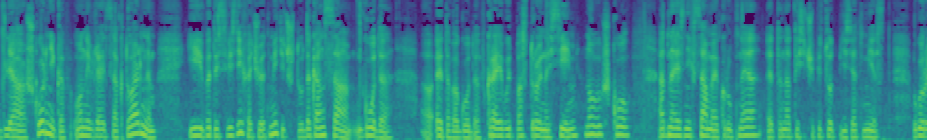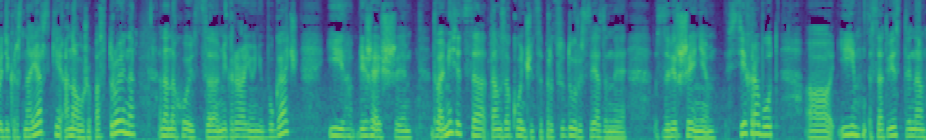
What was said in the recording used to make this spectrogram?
для школьников, он является актуальным. И в этой связи хочу отметить, что до конца года э, этого года в крае будет построено 7 новых школ. Одна из них самая крупная, это на 1550 мест в городе Красноярске. Она уже построена, она находится в микрорайоне Бугач. И в ближайшие два месяца там закончатся процедуры, связанные с завершением всех работ. Э, и, соответственно,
